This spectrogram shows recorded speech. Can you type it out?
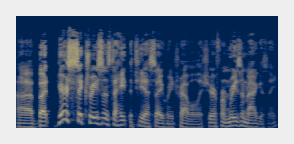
Uh, but here's six reasons to hate the TSA when you travel this year from Reason Magazine.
